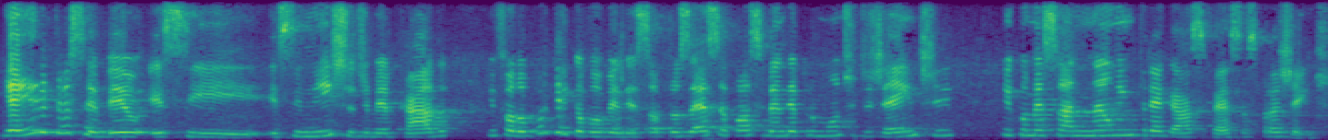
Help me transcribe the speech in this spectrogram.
E aí ele percebeu esse, esse nicho de mercado e falou: por que, que eu vou vender só para o Zé se eu posso vender para um monte de gente? E começou a não entregar as peças para a gente.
